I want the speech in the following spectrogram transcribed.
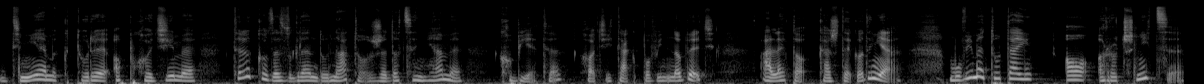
dniem, który obchodzimy tylko ze względu na to, że doceniamy kobiety, choć i tak powinno być, ale to każdego dnia. Mówimy tutaj o rocznicy,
